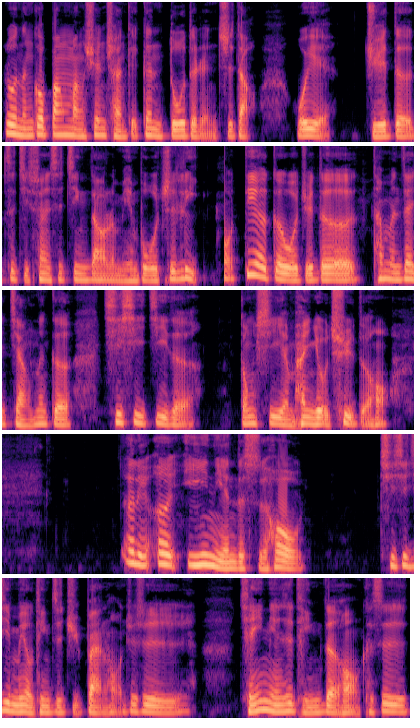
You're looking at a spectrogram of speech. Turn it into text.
若能够帮忙宣传给更多的人知道，我也觉得自己算是尽到了绵薄之力。哦，第二个，我觉得他们在讲那个七夕祭的东西也蛮有趣的哦。二零二一年的时候，七夕祭没有停止举办哦，就是前一年是停的哦，可是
